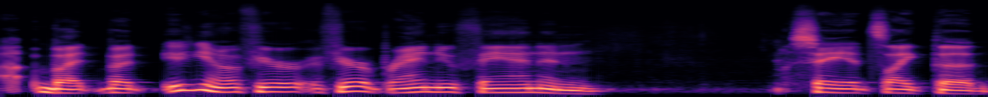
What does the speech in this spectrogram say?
Uh, but but you know if you're if you're a brand new fan and say it's like the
